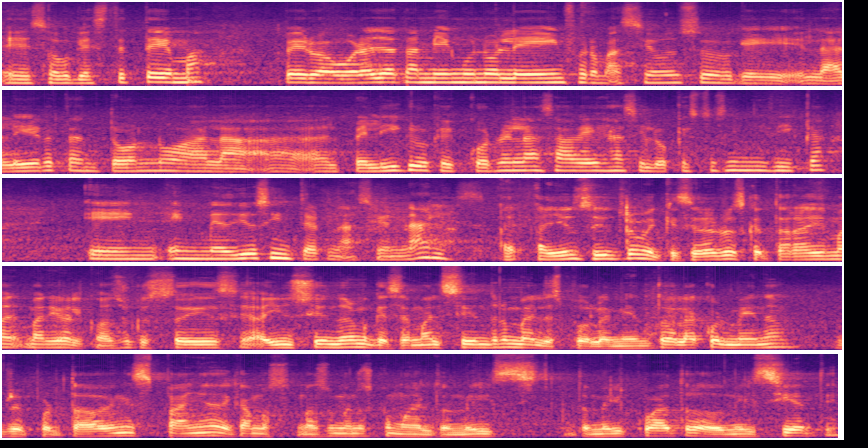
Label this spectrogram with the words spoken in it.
eh, sobre este tema, pero ahora ya también uno lee información sobre la alerta en torno a la, al peligro que corren las abejas y lo que esto significa en, en, medios internacionales. Hay, hay, un síndrome, quisiera rescatar ahí, Mario, el caso que usted dice, hay un síndrome que se llama el síndrome del despoblamiento de la colmena, reportado en España, digamos, más o menos como en el 2000, 2004 o 2007,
